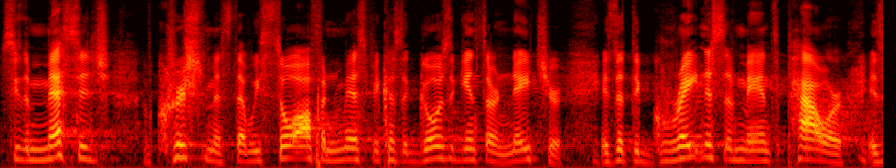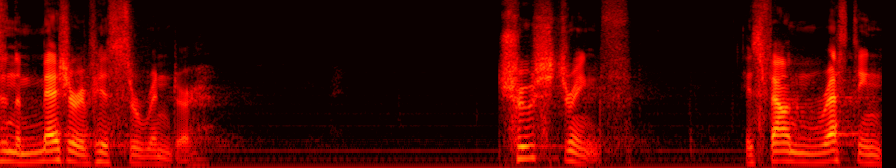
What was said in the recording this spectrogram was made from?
See, the message of Christmas that we so often miss because it goes against our nature is that the greatness of man's power is in the measure of his surrender. True strength is found in resting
